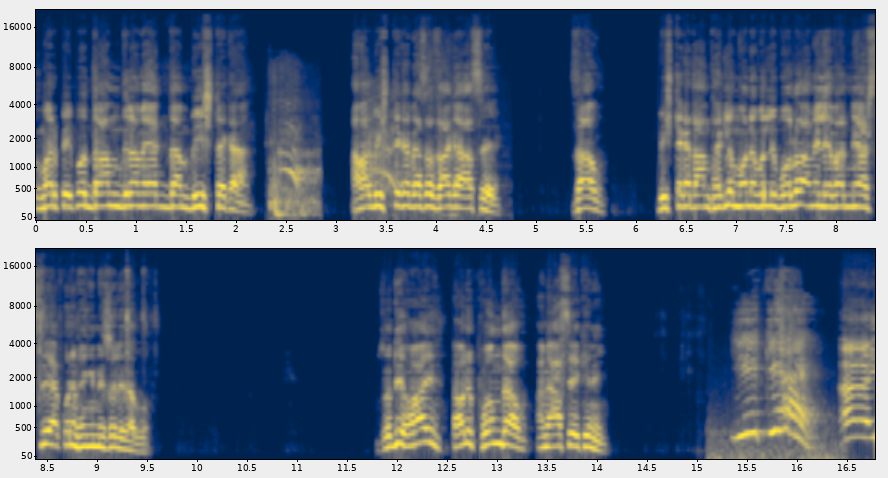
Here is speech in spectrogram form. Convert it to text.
তোমার পেপোর দাম দিলাম একদম বিশ টাকা। আমার বিশ টাকা বেচা জায়গা আছে। যাও। বিশ টাকা দাম থাকলে মনে বললি বলো আমি লেবার নিয়ে আসছি এখনই ভেঙে নিয়ে চলে যাব। যদি হয় তাহলে ফোন দাও আমি আসি এখানে। এই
